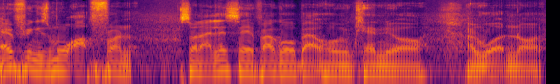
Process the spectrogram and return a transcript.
everything is more upfront. So like, let's say if I go back home in Kenya and whatnot,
